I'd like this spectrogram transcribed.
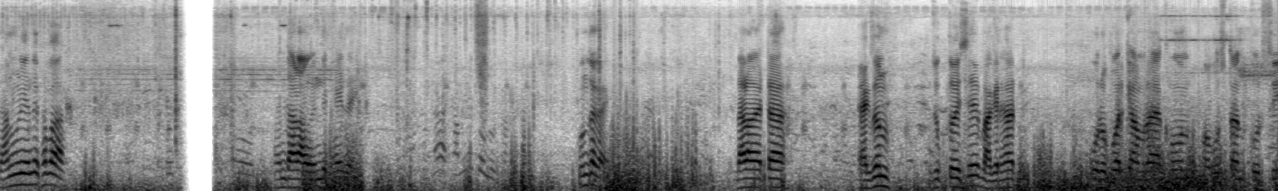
ঝালমুড়ি এনে খাবা। দাঁড়াও এনে খাই যাই। কোন জায়গায়? দাঁড়াও, একটা একজন যুক্ত হয়েছে বাগেরহাট। পৌর পার্কে আমরা এখন অবস্থান করছি।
